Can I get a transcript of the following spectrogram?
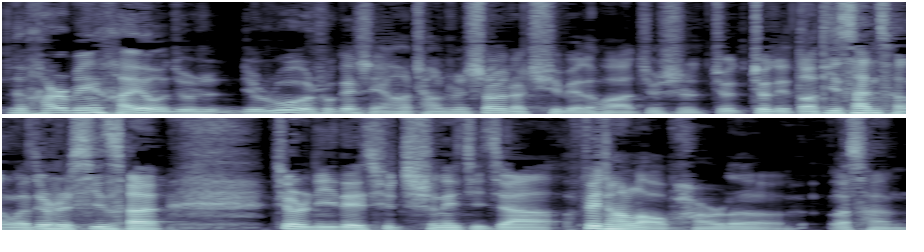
对哈尔滨还有就是，就如果说跟沈阳和长春稍有点区别的话，就是就就得到第三层了，就是西餐，就是你得去吃那几家非常老牌的俄餐。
